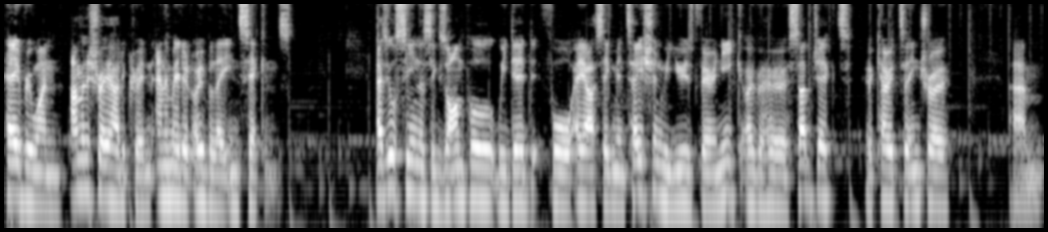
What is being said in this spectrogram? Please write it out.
Hey everyone, I'm going to show you how to create an animated overlay in seconds. As you'll see in this example we did for AR segmentation, we used Veronique over her subject, her character intro. Um,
